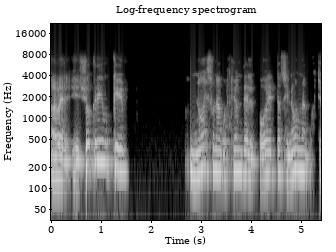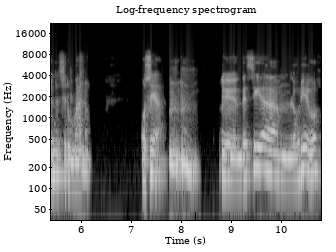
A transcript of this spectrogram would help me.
a ver, eh, yo creo que no es una cuestión del poeta, sino una cuestión del ser humano. O sea, eh, decían los griegos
